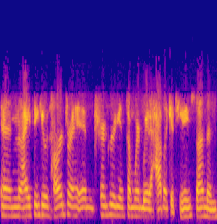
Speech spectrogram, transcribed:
And I think it was hard for him, triggering in some weird way, to have like a teenage son. And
